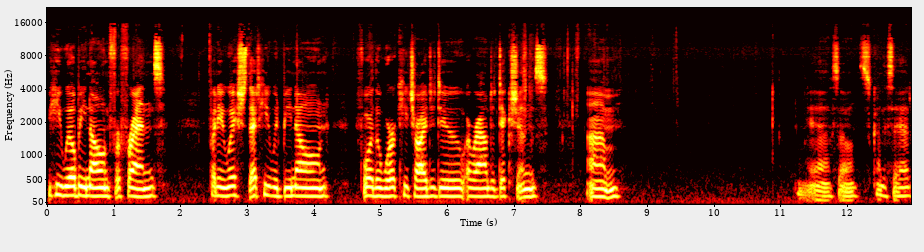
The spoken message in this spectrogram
he will be known for friends, but he wished that he would be known for the work he tried to do around addictions. Um, yeah, so it's kind of sad.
